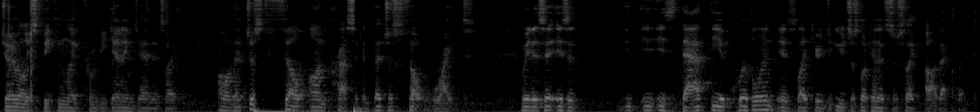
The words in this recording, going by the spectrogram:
generally speaking, like from beginning to end, it's like, oh, that just felt on precedent. That just felt right. I mean, is it is it is that the equivalent? Is like you're you just looking, it's just like, oh, that clicked.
